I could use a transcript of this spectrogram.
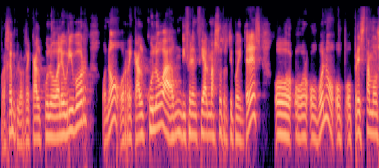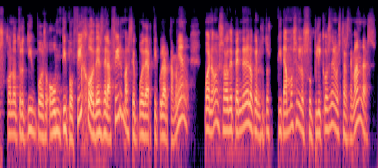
Por ejemplo, recálculo al Euribor o no, o recálculo a un diferencial más otro tipo de interés, o, bueno, o préstamos con otro tipo, o un tipo fijo desde la firma se puede articular también. Bueno, eso depende de lo que nosotros pidamos en los suplicos de nuestras demandas.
